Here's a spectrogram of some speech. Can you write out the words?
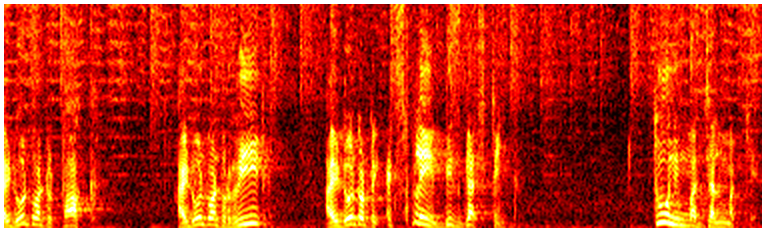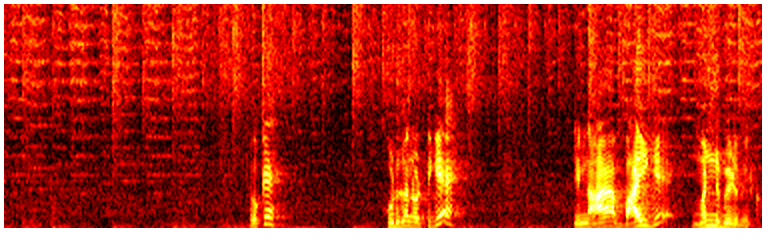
I don't want to talk I don't want to read I don't want to explain disgusting ತೂ ನಿಮ್ಮ ಜನ್ಮಕ್ಕೆ. ಓಕೆ ಹುಡುಗನೊಟ್ಟಿಗೆ ನಿನ್ನ ಆ ಬಾಯಿಗೆ ಮಣ್ಣು ಬೀಳಬೇಕು.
